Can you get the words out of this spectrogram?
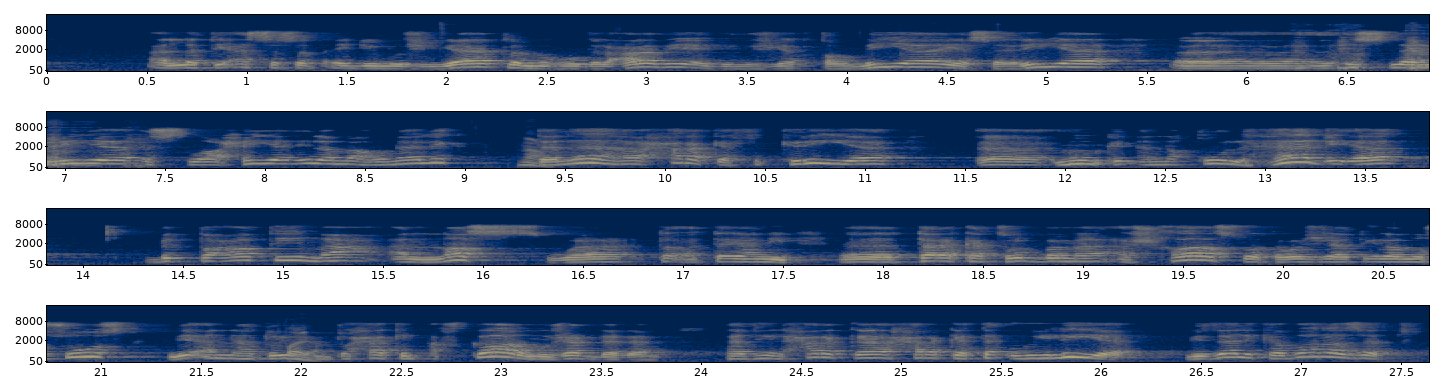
التي أسست أيديولوجيات للنهوض العربي أيديولوجيات قومية يسارية آه، إسلامية إصلاحية إلى ما هنالك نعم. تلاها حركة فكرية آه، ممكن أن نقول هادئة بالتعاطي مع النص ويعني آه، تركت ربما أشخاص وتوجهت إلى نصوص لأنها تريد طيب. أن تحاكم أفكار مجددا هذه الحركة حركة تأويلية لذلك برزت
